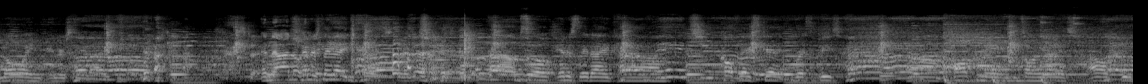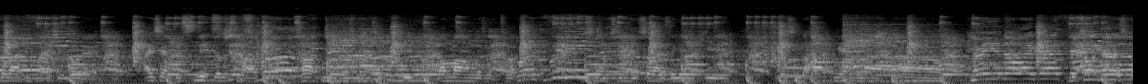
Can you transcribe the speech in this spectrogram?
knowing Interstate Ike. and now I know Interstate Ike. um, so, Interstate Ike, um, Colfax Cat, rest in peace. Um, Hawkman, be totally honest, I don't think a lot of people actually know that. I used to have to sneak to listen to Hawkman Hawkman's music, my mom wasn't fucking. You know what I'm saying? So as a young kid, listen to Hawkman a lot. Um, be totally honest, uh,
